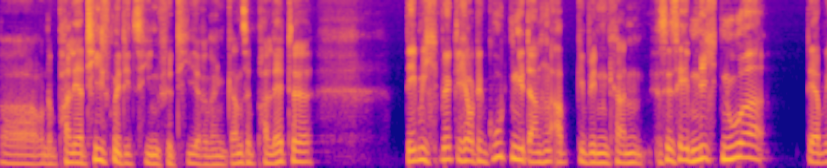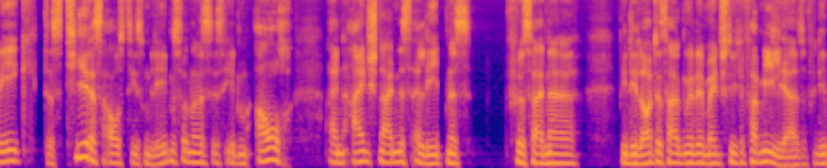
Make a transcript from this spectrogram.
äh, und Palliativmedizin für Tiere, eine ganze Palette, dem ich wirklich auch den guten Gedanken abgewinnen kann. Es ist eben nicht nur der Weg des Tieres aus diesem Leben, sondern es ist eben auch ein einschneidendes Erlebnis für seine, wie die Leute sagen würden, menschliche Familie, also für die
